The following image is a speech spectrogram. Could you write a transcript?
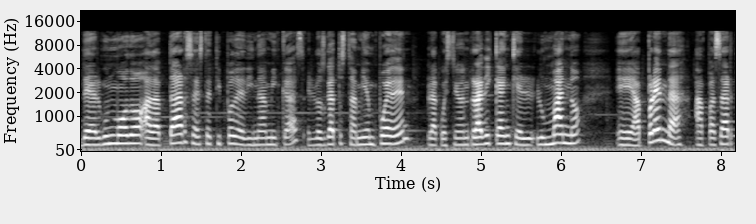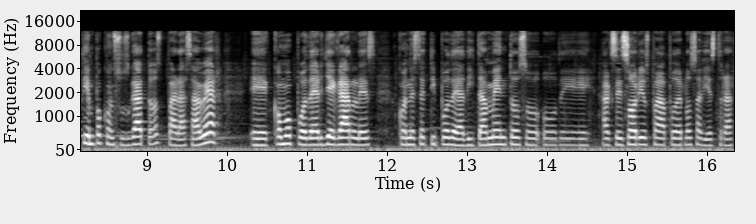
de algún modo adaptarse a este tipo de dinámicas, los gatos también pueden. La cuestión radica en que el humano eh, aprenda a pasar tiempo con sus gatos para saber eh, cómo poder llegarles con este tipo de aditamentos o de accesorios para poderlos adiestrar.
